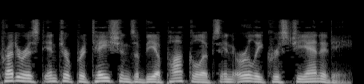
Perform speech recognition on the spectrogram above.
Preterist Interpretations of the Apocalypse in Early Christianity.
